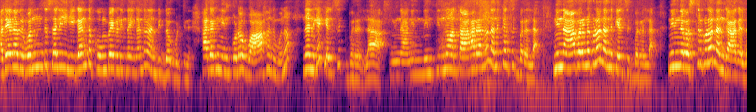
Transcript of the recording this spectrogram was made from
ಅದೇನಾದ್ರೂ ಒಂದು ಸಲ ಹೀಗಂತ ಕೊಂಬೆಗಳಿಂದ ಹಿಂಗಂದ್ರೆ ನಾನು ಬಿದ್ದೋಗ್ಬಿಡ್ತೀನಿ. ಹಾಗಾಗಿ ನೀನ್ ಕೊಡೋ ವಾಹನವೂ ನನಗೆ ಕೆಲ್ಸಕ್ಕೆ ಬರಲ್ಲ. ನಿನ್ನ, ನಿನ್ ನಿನ್ ತಿನ್ನೋ ಅಂತ ಆಹಾರನೂ ನನಗೆ ಕೆಲ್ಸಕ್ಕೆ ಬರಲ್ಲ. ನಿನ್ನ ಆಭರಣಗಳು ನನ್ನ ಕೆಲ್ಸಕ್ಕೆ ಬರಲ್ಲ. ನಿನ್ನ ವಸ್ತ್ರಗಳು ನನ್ಗಾಗಲ್ಲ.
